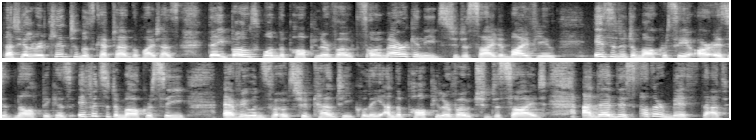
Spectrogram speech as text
that Hillary Clinton was kept out of the White House. They both won the popular vote. So America needs to decide, in my view, is it a democracy or is it not? Because if it's a democracy, everyone's votes should count equally and the popular vote should decide. And then this other myth that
